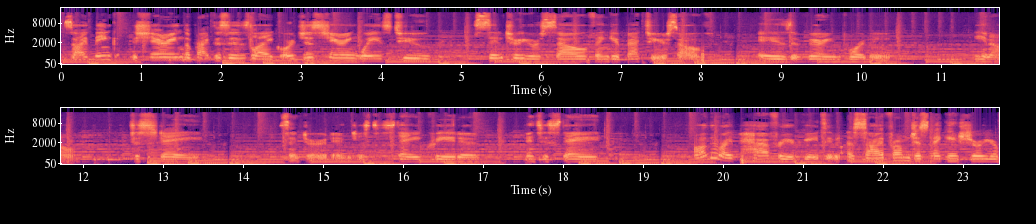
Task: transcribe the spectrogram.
So I think sharing the practices, like, or just sharing ways to center yourself and get back to yourself is very important, you know, to stay centered and just to stay creative and to stay on the right path for your creativity. Aside from just making sure your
